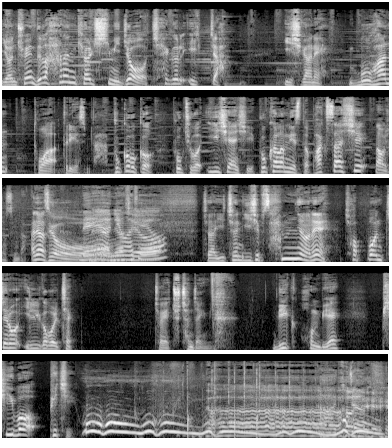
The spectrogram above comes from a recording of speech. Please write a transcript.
연초에 늘 하는 결심이죠. 책을 읽자. 이 시간에 무한 도와드리겠습니다. 북구북구 북튜버 이시안 씨, 북칼럼니스트 박사 씨 나오셨습니다. 안녕하세요. 네, 안녕하세요. 자, 2023년에 첫 번째로 읽어볼 책 저의 추천작입니다. 닉 혼비의 Fever Pitch. 아, 진짜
